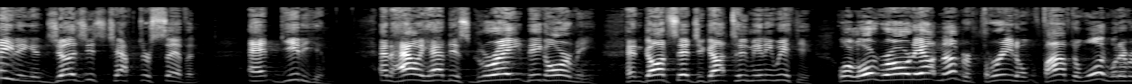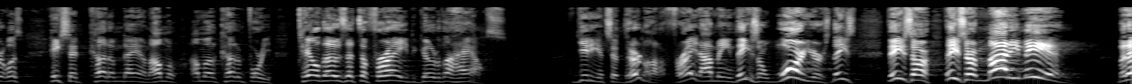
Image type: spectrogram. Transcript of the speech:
reading in Judges chapter 7 at Gideon and how he had this great big army. And God said, You got too many with you. Well, Lord, we're already outnumbered three to five to one, whatever it was. He said, Cut them down. I'm going to cut them for you. Tell those that's afraid to go to the house. Gideon said, They're not afraid. I mean, these are warriors. These, these, are, these are mighty men. But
